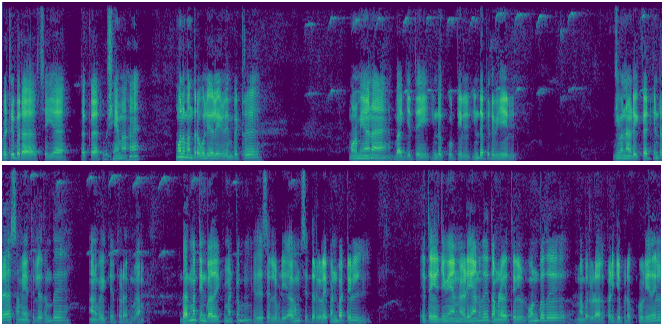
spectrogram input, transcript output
வெற்றி பெற செய்யத்தக்க விஷயமாக மூலமந்திர ஒலியலைகளையும் பெற்று முழுமையான பாக்கியத்தை இந்த கூட்டில் இந்த பிறவியில் ஜீவனாடை கேட்கின்ற சமயத்திலிருந்து அனுபவிக்க தொடங்கலாம். தர்மத்தின் பாதைக்கு மட்டும் இது செல்லுபடியாகும். சித்தர்களை பண்பாட்டில் இத்தகைய ஜீவனாடையானது தமிழகத்தில் ஒன்பது நபர்களால் படிக்கப்படக்கூடியதில்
